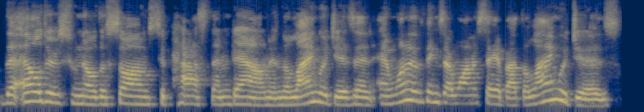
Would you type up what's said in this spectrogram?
the elders who know the songs to pass them down in the languages. And and one of the things I want to say about the languages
